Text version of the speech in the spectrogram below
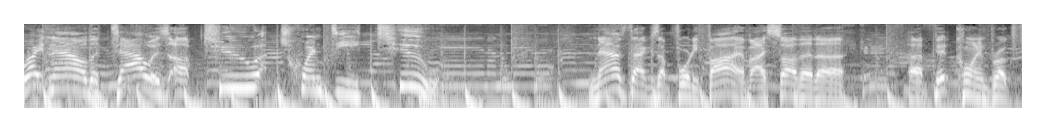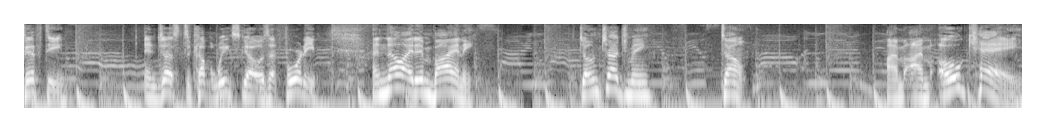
Right now, the Dow is up 222. NASDAQ is up 45. I saw that uh, uh, Bitcoin broke 50. And just a couple weeks ago, it was at 40. And no, I didn't buy any. Don't judge me. Don't. I'm, I'm okay.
